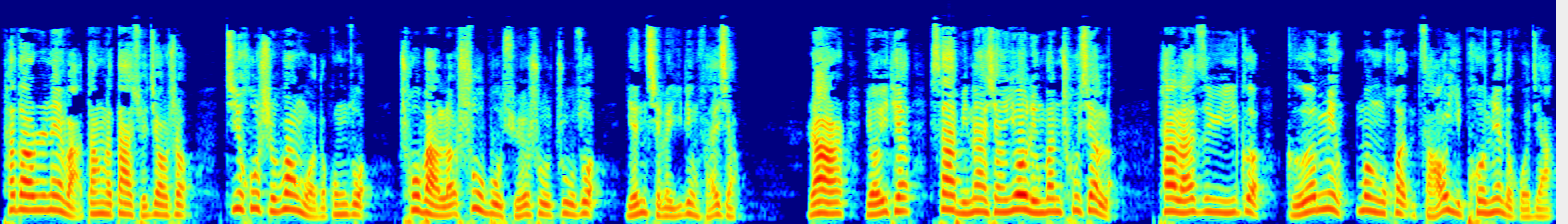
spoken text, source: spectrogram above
他到日内瓦当了大学教授，几乎是忘我的工作。出版了数部学术著作，引起了一定反响。然而有一天，萨比娜像幽灵般出现了。她来自于一个革命梦幻早已破灭的国家，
